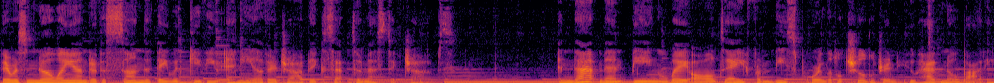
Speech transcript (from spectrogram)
There was no way under the sun that they would give you any other job except domestic jobs. And that meant being away all day from these poor little children who had nobody.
